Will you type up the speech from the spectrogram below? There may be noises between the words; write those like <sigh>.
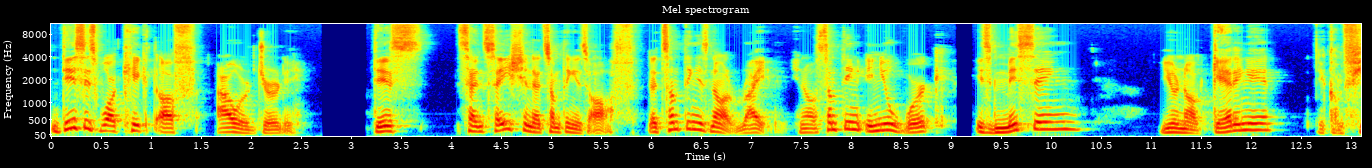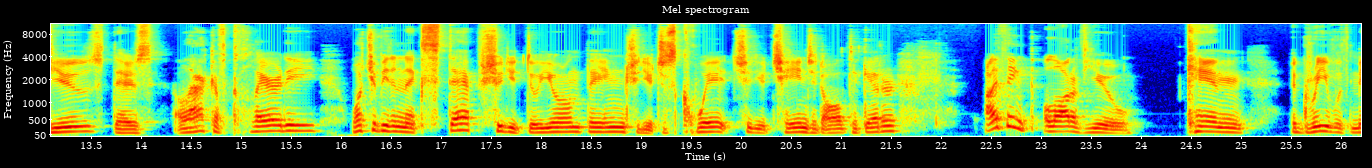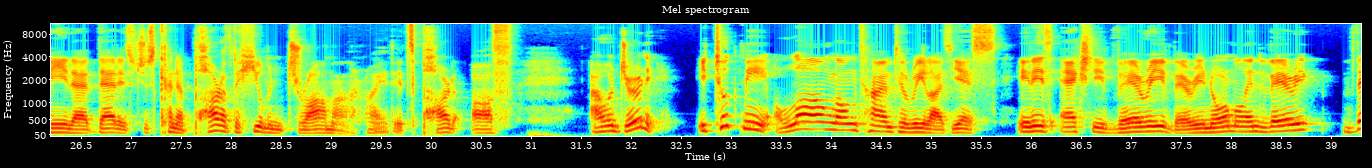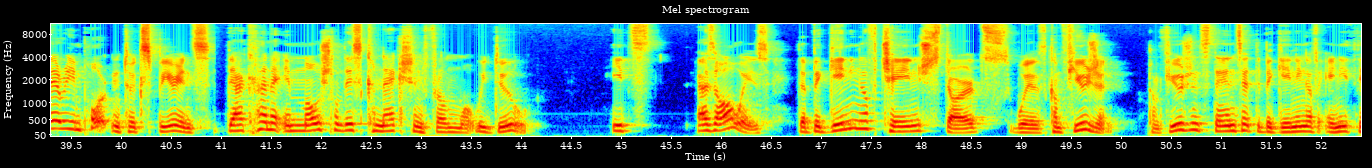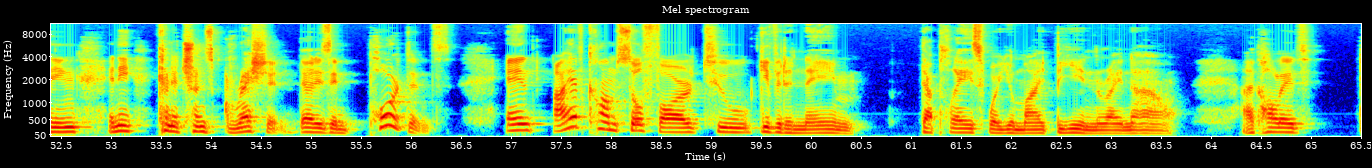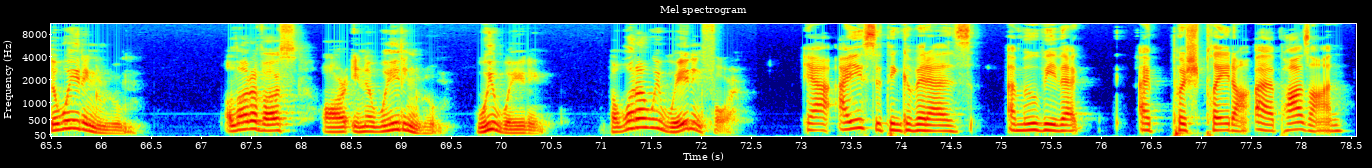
This is what kicked off our journey. This sensation that something is off, that something is not right. You know, something in your work is missing. You're not getting it. You're confused. There's a lack of clarity. What should be the next step? Should you do your own thing? Should you just quit? Should you change it altogether? I think a lot of you can agree with me that that is just kind of part of the human drama, right? It's part of our journey. It took me a long, long time to realize, yes, it is actually very, very normal and very, very important to experience that kind of emotional disconnection from what we do. It's, as always, the beginning of change starts with confusion. Confusion stands at the beginning of anything, any kind of transgression that is important. And I have come so far to give it a name, that place where you might be in right now. I call it the waiting room. A lot of us are in a waiting room. We're waiting. But what are we waiting for? Yeah, I used to think of it as a movie that I push played on, uh, pause on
